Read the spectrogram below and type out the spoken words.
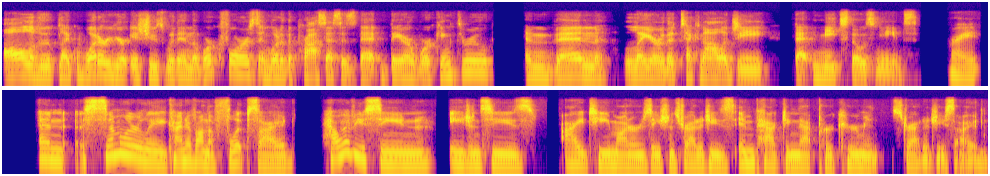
all of the like what are your issues within the workforce and what are the processes that they are working through and then layer the technology that meets those needs. Right and similarly kind of on the flip side how have you seen agencies IT modernization strategies impacting that procurement strategy side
